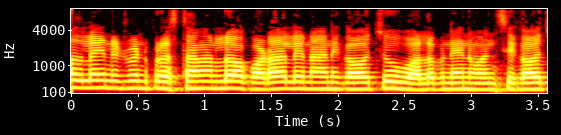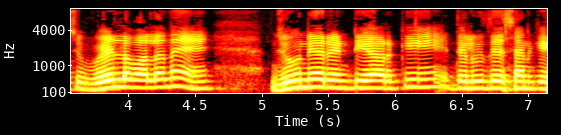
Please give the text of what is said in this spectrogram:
మొదలైనటువంటి ప్రస్థానంలో కొడాలి నాని కావచ్చు వల్లభనేని వంశీ కావచ్చు వీళ్ళ వల్లనే జూనియర్ ఎన్టీఆర్కి తెలుగుదేశానికి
